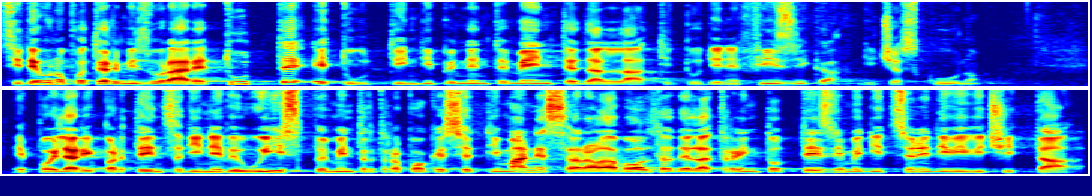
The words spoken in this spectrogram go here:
si devono poter misurare tutte e tutti, indipendentemente dall'attitudine fisica di ciascuno, e poi la ripartenza di Neve Wisp, mentre tra poche settimane sarà la volta della 38esima edizione di Vivicità,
